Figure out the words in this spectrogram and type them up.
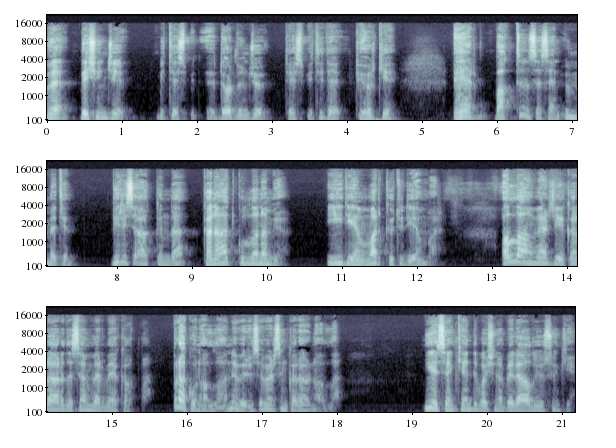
Ve beşinci bir tespit, e, dördüncü tespiti de diyor ki, eğer baktınsa sen ümmetin birisi hakkında kanaat kullanamıyor. İyi diyen var, kötü diyen var. Allah'ın vereceği kararı da sen vermeye kalkma. Bırak onu Allah'a ne verirse versin kararını Allah. Niye sen kendi başına bela alıyorsun ki?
